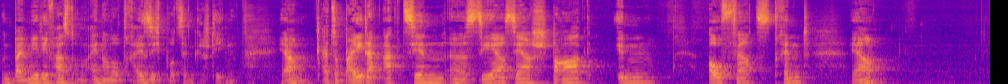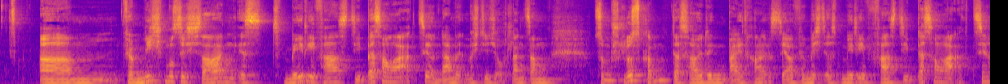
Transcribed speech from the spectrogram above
und bei Medifast um 130 Prozent gestiegen. Ja, also beide Aktien äh, sehr, sehr stark im Aufwärtstrend. Ja, ähm, für mich muss ich sagen, ist Medifast die bessere Aktie und damit möchte ich auch langsam zum Schluss kommen des heutigen Beitrages. Ja, für mich ist Medifast die bessere Aktie.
